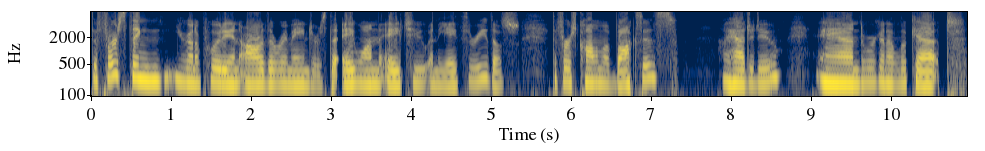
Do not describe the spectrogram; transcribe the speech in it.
the first thing you're going to put in are the remainders the A1 the A2 and the A3 those the first column of boxes I had to do and we're going to look at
